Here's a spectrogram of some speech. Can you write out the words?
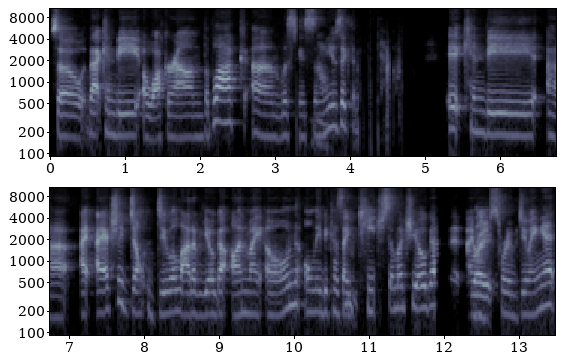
So that can be a walk around the block, um, listening to some Wow. music. that It can be. Uh, I, I actually don't do a lot of yoga on my own, only because I teach so much yoga that I'm Right. sort of doing it.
